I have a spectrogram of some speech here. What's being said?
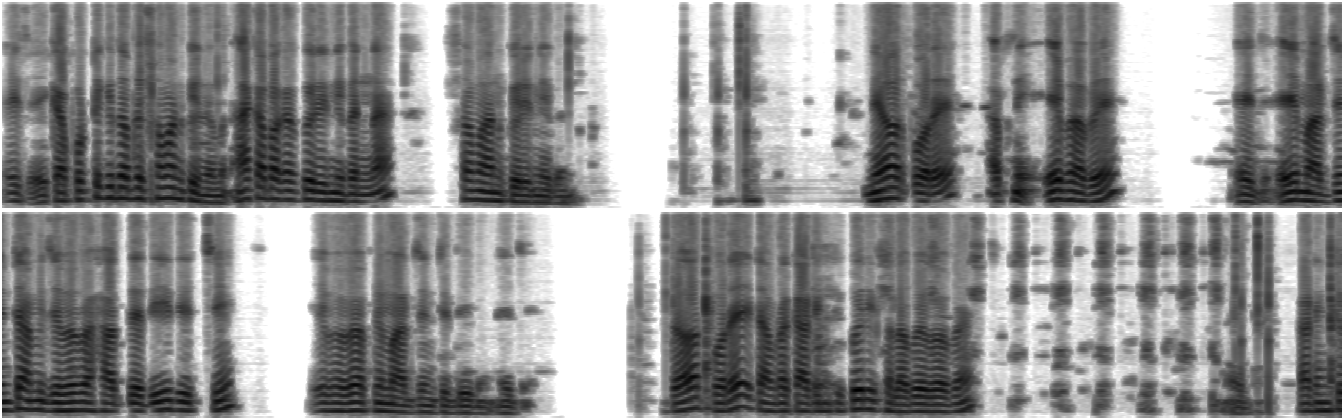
এই যে, এই কাপড়টা কিন্তু আপনি সমান করে নেবেন। আঁকা বাঁকা করে নেবেন না, সমান করে নেবেন। নেওয়ার পরে আপনি এভাবে, এই যে, এই মার্জিনটা আমি যেভাবে হাত দিয়ে দিয়ে দিচ্ছি, এভাবে আপনি মার্জিনটি দিবেন, এই যে। দেওয়ার পরে এটা আমরা কাটিংটি করে ফেলাবো এভাবে। কাটিংটি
